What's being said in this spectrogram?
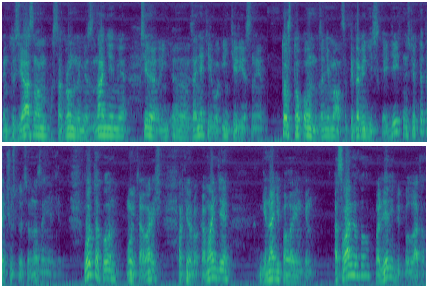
энтузиазмом, с огромными знаниями. Все э, занятия его интересные. То, что он занимался педагогической деятельностью, это чувствуется на занятиях. Вот такой он, мой товарищ партнер по команде Геннадий Половинкин. А с вами был Валерий Бекбулатов.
